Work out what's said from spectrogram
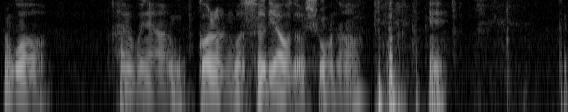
如果还有그냥个人뭐私聊的说呢, 예, 그,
